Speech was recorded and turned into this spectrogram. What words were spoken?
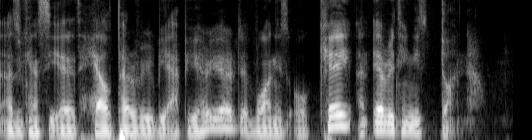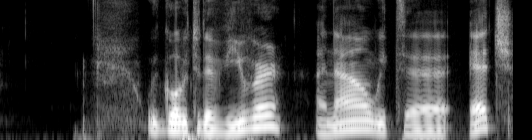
as you can see a helper will be appear here. The one is okay and everything is done now we go to the viewer and now with uh, H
